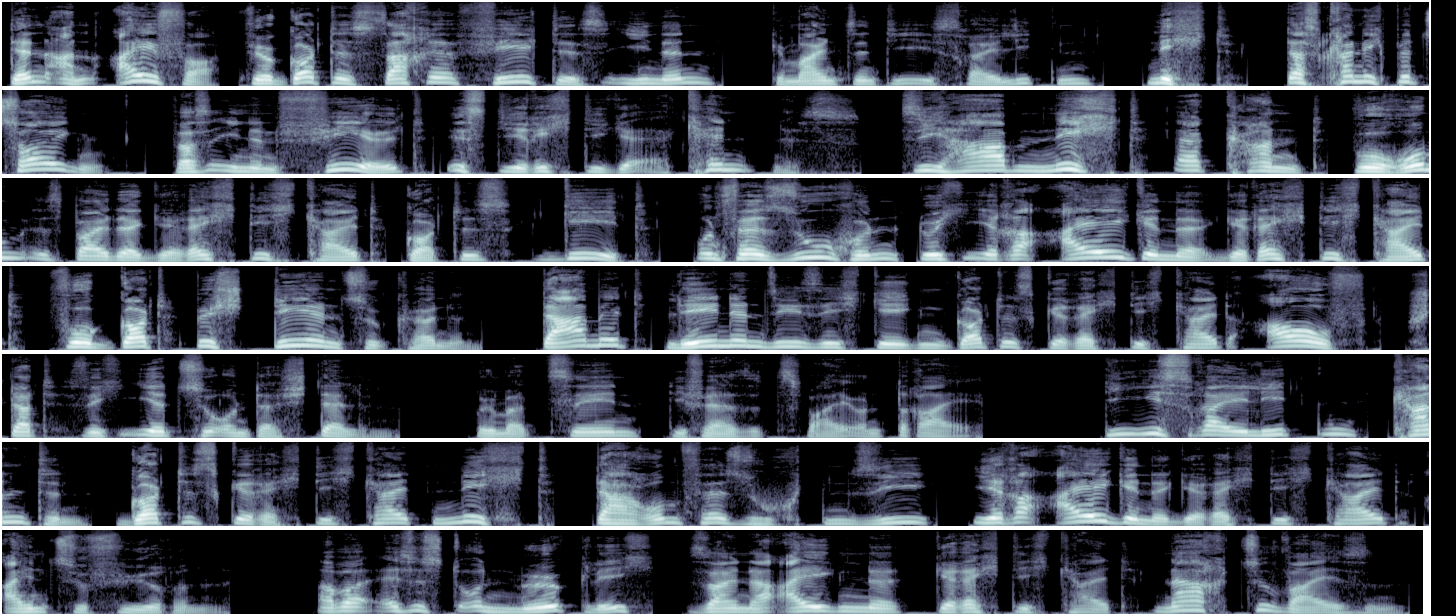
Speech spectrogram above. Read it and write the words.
Denn an Eifer für Gottes Sache fehlt es ihnen, gemeint sind die Israeliten, nicht. Das kann ich bezeugen. Was ihnen fehlt, ist die richtige Erkenntnis. Sie haben nicht erkannt, worum es bei der Gerechtigkeit Gottes geht und versuchen durch ihre eigene Gerechtigkeit vor Gott bestehen zu können. Damit lehnen sie sich gegen Gottes Gerechtigkeit auf, statt sich ihr zu unterstellen. Römer 10, die Verse 2 und 3. Die Israeliten kannten Gottes Gerechtigkeit nicht, darum versuchten sie, ihre eigene Gerechtigkeit einzuführen. Aber es ist unmöglich, seine eigene Gerechtigkeit nachzuweisen.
